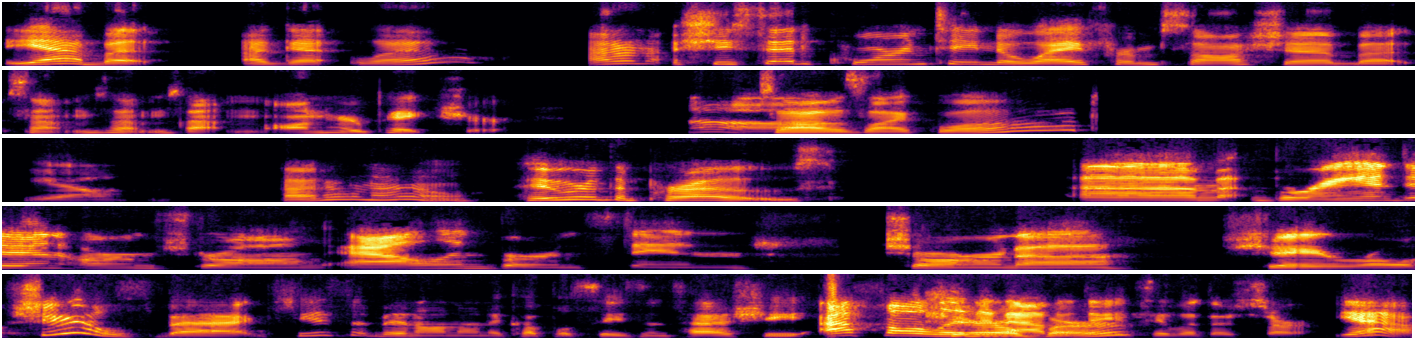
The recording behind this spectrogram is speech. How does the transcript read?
Yeah, but I get well, I don't know. She said quarantined away from Sasha, but something something something on her picture. Oh, So I was like, "What?" yeah. I don't know. Who are the pros? Um, Brandon Armstrong, Alan Bernstein, Sharna, Cheryl. Cheryl's back. She hasn't been on in a couple seasons, has she? I fall in and Cheryl out of Burke? Dancing with the Stars. Yeah,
